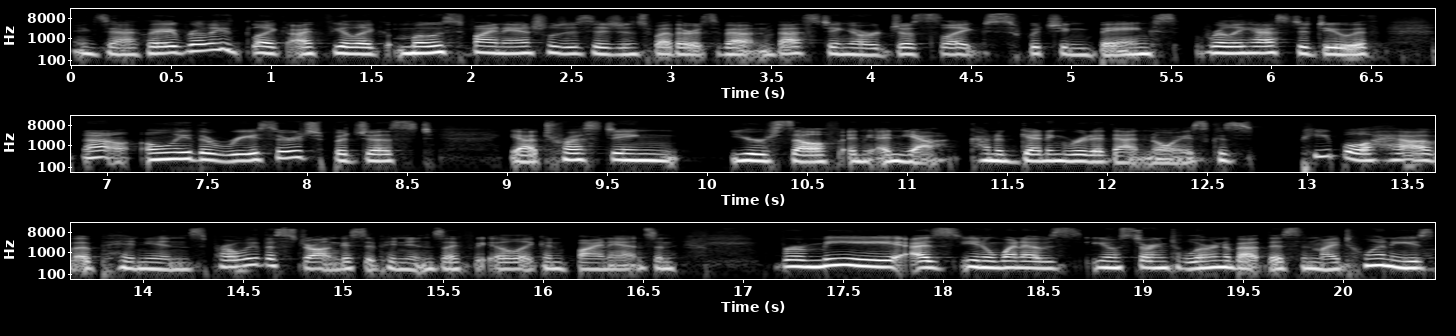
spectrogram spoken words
Exactly. It really like I feel like most financial decisions, whether it's about investing or just like switching banks, really has to do with not only the research, but just yeah, trusting yourself and, and yeah, kind of getting rid of that noise because people have opinions, probably the strongest opinions I feel like in finance. And for me, as you know, when I was, you know, starting to learn about this in my twenties,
